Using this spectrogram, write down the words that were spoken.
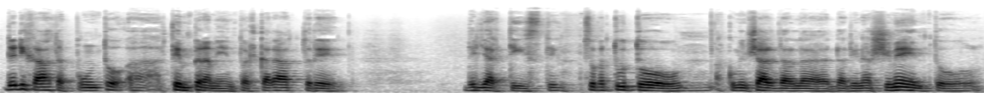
dedicato appunto al temperamento, al carattere degli artisti, soprattutto a cominciare dal, dal Rinascimento,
